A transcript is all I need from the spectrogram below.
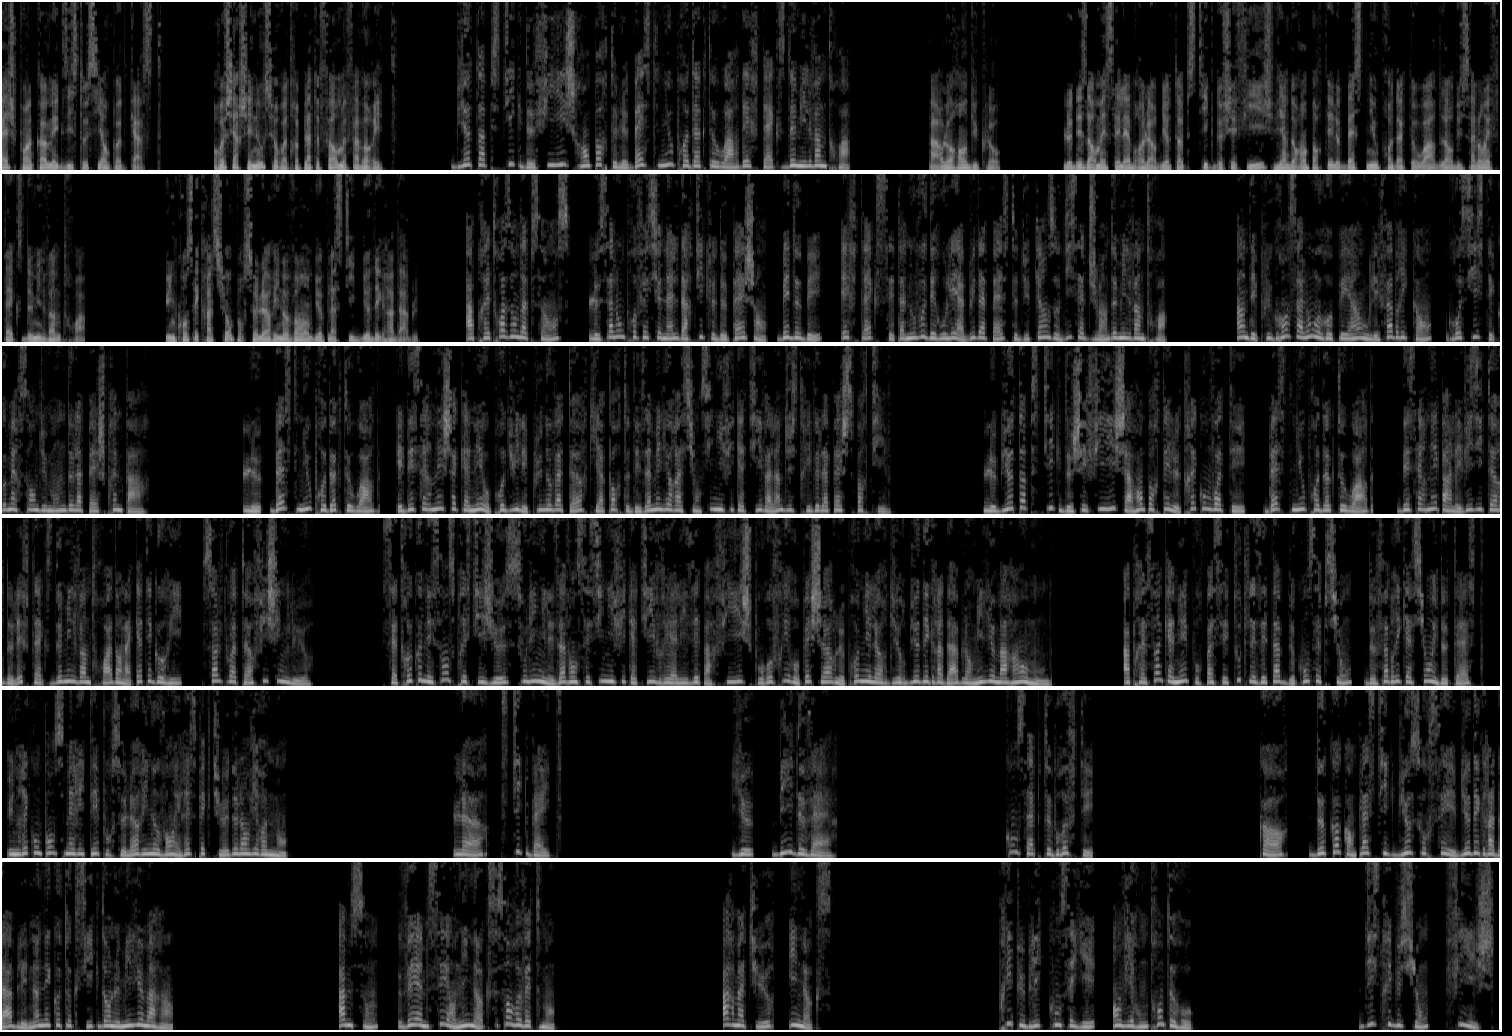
pêche.com existe aussi en podcast. Recherchez-nous sur votre plateforme favorite. Biotop Stick de Fiish remporte le Best New Product Award FTEX 2023. Par Laurent Duclos. Le désormais célèbre leur Biotop Stick de chez Fiish vient de remporter le Best New Product Award lors du salon FTEX 2023. Une consécration pour ce leurre innovant en bioplastique biodégradable. Après trois ans d'absence, le salon professionnel d'articles de pêche en B2B, FTEX s'est à nouveau déroulé à Budapest du 15 au 17 juin 2023. Un des plus grands salons européens où les fabricants, grossistes et commerçants du monde de la pêche prennent part. Le Best New Product Award est décerné chaque année aux produits les plus novateurs qui apportent des améliorations significatives à l'industrie de la pêche sportive. Le Biotop Stick de chez Fiish a remporté le très convoité Best New Product Award, décerné par les visiteurs de l'EFTEX 2023 dans la catégorie Saltwater Fishing Lure. Cette reconnaissance prestigieuse souligne les avancées significatives réalisées par Fish pour offrir aux pêcheurs le premier leurre dur biodégradable en milieu marin au monde. Après cinq années pour passer toutes les étapes de conception, de fabrication et de test, une récompense méritée pour ce leurre innovant et respectueux de l'environnement. Leurre, stick bait. Yeux, billes de verre. Concept breveté. Corps, deux coques en plastique biosourcé et biodégradable et non écotoxique dans le milieu marin. Hameçon, VMC en inox sans revêtement. Armature, inox. Prix public conseillé, environ 30 euros. Distribution, fiche.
